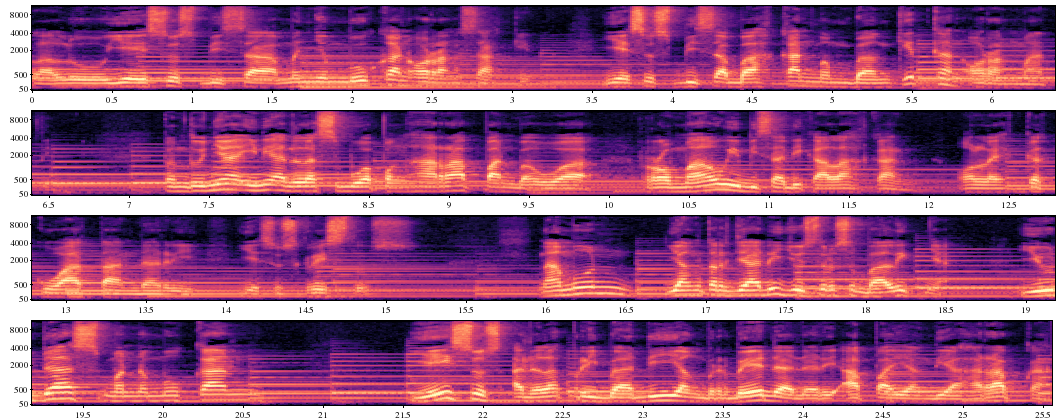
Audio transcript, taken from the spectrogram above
Lalu Yesus bisa menyembuhkan orang sakit. Yesus bisa bahkan membangkitkan orang mati. Tentunya ini adalah sebuah pengharapan bahwa Romawi bisa dikalahkan oleh kekuatan dari Yesus Kristus. Namun yang terjadi justru sebaliknya. Yudas menemukan Yesus adalah pribadi yang berbeda dari apa yang dia harapkan.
